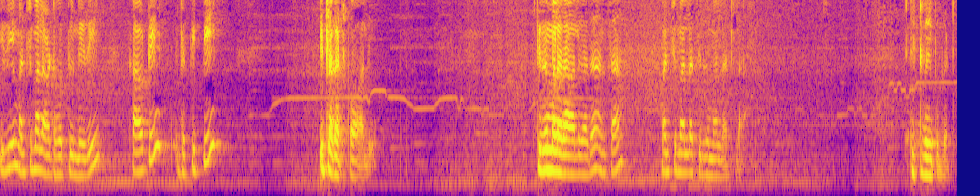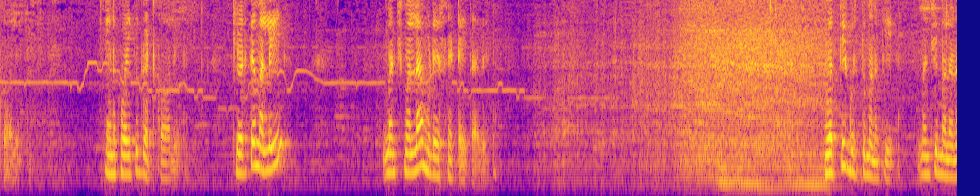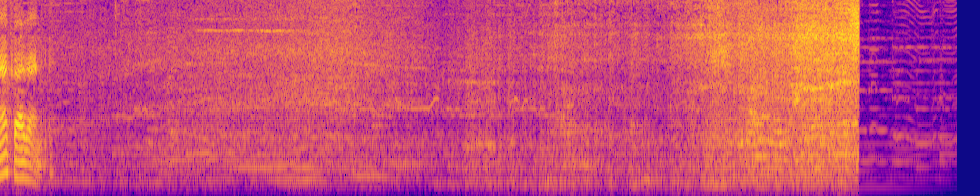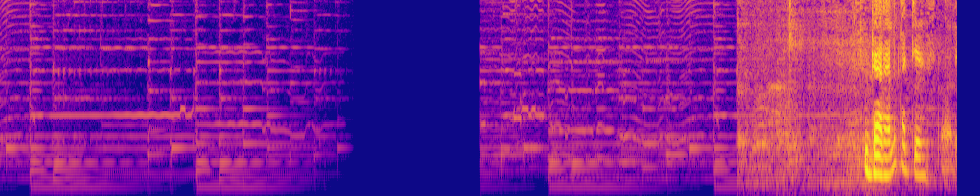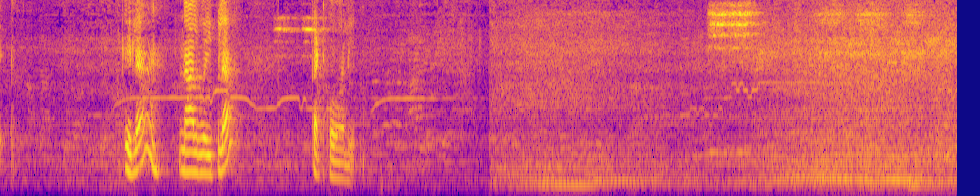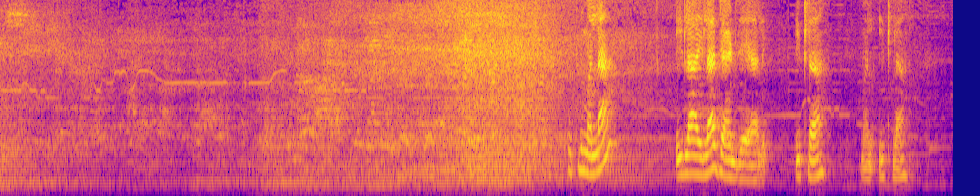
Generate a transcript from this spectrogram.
ఇది మంచి మళ్ళీ ఆట వస్తుండేది ఉండేది. కాబట్టి ఇట్లా తిప్పి ఇట్లా కట్టుకోవాలి. తిరుమల రావాలి కదా అంతా మంచి మళ్ళా తిరుమల అట్లా. ఇటువైపు కట్టుకోవాలి. వెనక వైపు కట్టుకోవాలి. ఇట్లా పెడితే మళ్ళీ మంచి మళ్ళా ముడేసినట్టు అవుతుంది వత్తి గుర్తు మనకి మంచి మలనా కాదా అని. దారాలు కట్ చేసుకోవాలి. ఇలా నాలుగు వైపులా కట్టుకోవాలి. ఇప్పుడు మళ్ళా ఇలా ఇలా జాయింట్ చేయాలి. ఇట్లా మళ్ళీ ఇట్లా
